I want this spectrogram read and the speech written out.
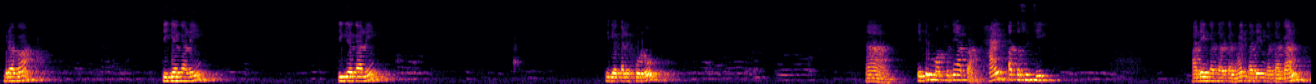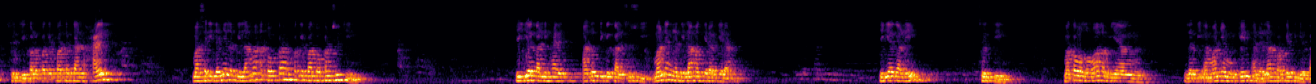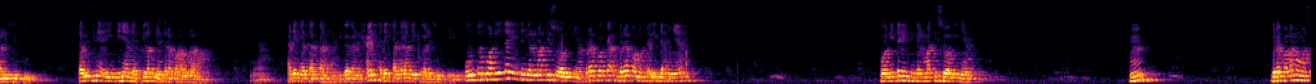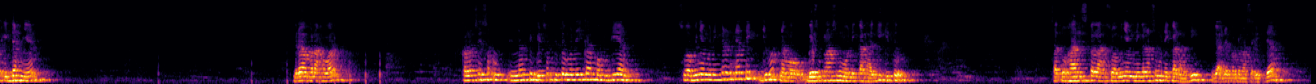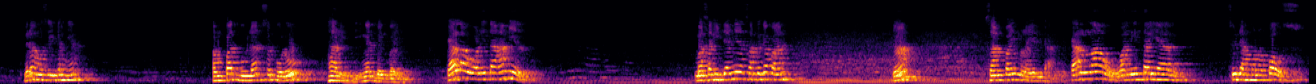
Berapa? Tiga kali? Tiga kali? Tiga kali hulu? Nah, itu maksudnya apa? Haid atau suci? Ada yang katakan haid, ada yang katakan suci. Kalau pakai patokan haid, masa idahnya lebih lama ataukah pakai patokan suci? Tiga kali haid atau tiga kali suci, mana yang lebih lama kira-kira? Tiga kali suci. Maka Allah alam yang lebih amannya mungkin adalah pakai tiga kali suci. Tapi sini intinya ada khilaf di antara para ulama. Ya. Ada yang katakan tiga kali haid, ada yang katakan tiga kali suci. Untuk wanita yang tinggal mati suaminya, berapa berapa masa idahnya? wanita yang tinggal mati suaminya? Hmm? Berapa lama masa idahnya? Berapa perawat? Kalau saya nanti besok itu menikah kemudian suaminya meninggal nanti gimana mau besok langsung mau nikah lagi gitu? Satu hari setelah suaminya meninggal langsung menikah lagi, nggak ada pakai masa iddah. Berapa masa idahnya? Empat bulan sepuluh hari Diingat baik-baik Kalau wanita hamil Masa idahnya sampai kapan? Hah? Sampai melahirkan Kalau wanita yang Sudah menopause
